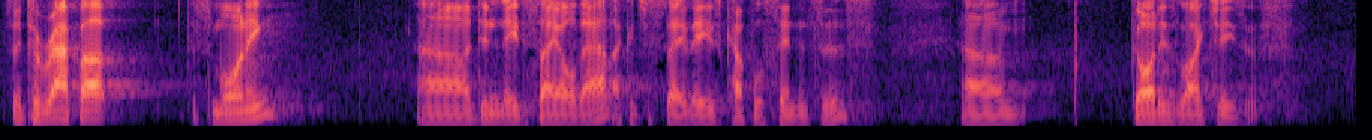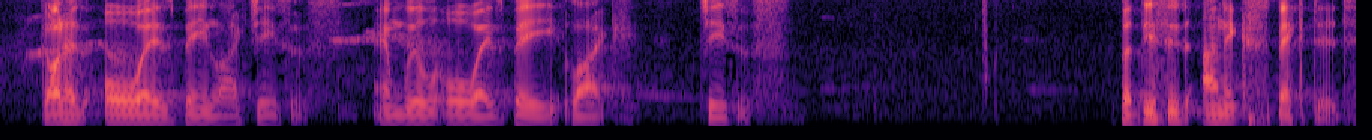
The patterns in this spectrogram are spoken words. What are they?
So, to wrap up this morning, uh, I didn't need to say all that. I could just say these couple sentences. Um, God is like Jesus. God has always been like Jesus and will always be like Jesus. But this is unexpected.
